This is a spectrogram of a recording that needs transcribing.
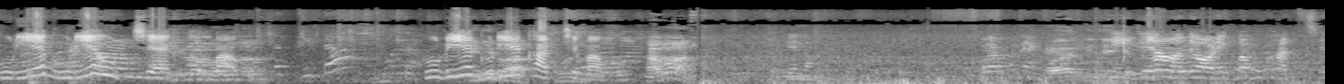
ঘুরিয়ে ঘুরিয়ে উঠছে একদম বাবু। ঘুরিয়ে ঘুরিয়ে খাচ্ছে বাবু। আমাদের বাবু খাচ্ছে।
